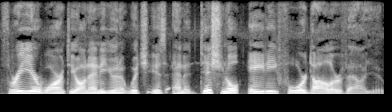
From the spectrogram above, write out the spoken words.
three year warranty on any unit, which is an additional $84 value.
